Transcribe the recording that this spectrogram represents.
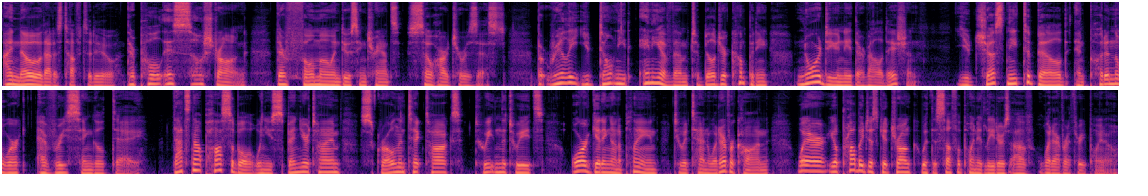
I know that is tough to do. Their pull is so strong, their FOMO inducing trance so hard to resist. But really, you don't need any of them to build your company, nor do you need their validation. You just need to build and put in the work every single day. That's not possible when you spend your time scrolling TikToks, tweeting the tweets, or getting on a plane to attend whatever con, where you'll probably just get drunk with the self appointed leaders of whatever 3.0.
